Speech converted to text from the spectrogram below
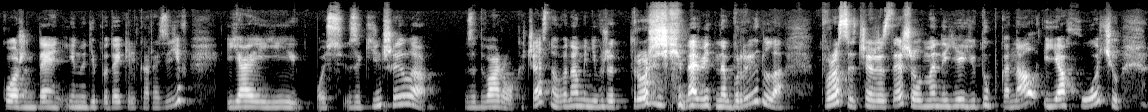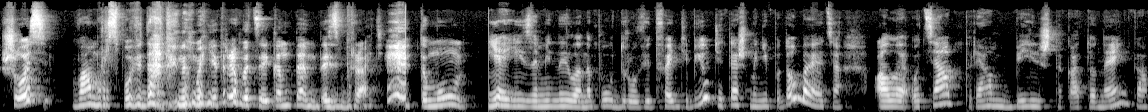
кожен день, іноді по декілька разів. Я її ось закінчила за два роки. Чесно, вона мені вже трошечки навіть набридла. Просто через те, що у мене є YouTube канал, і я хочу щось вам розповідати. Ну, мені треба цей контент десь брати. Тому я її замінила на пудру від Fenty Beauty, теж мені подобається, але оця прям більш така тоненька.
